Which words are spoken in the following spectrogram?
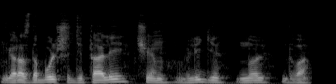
гораздо больше деталей, чем в Лиге 02.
